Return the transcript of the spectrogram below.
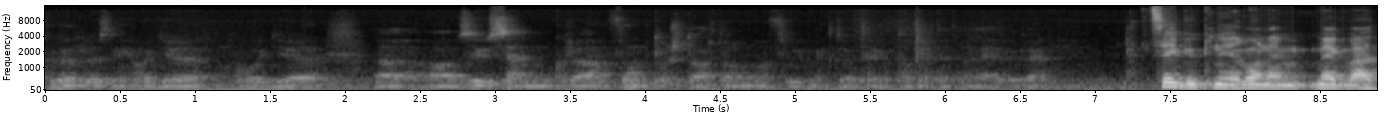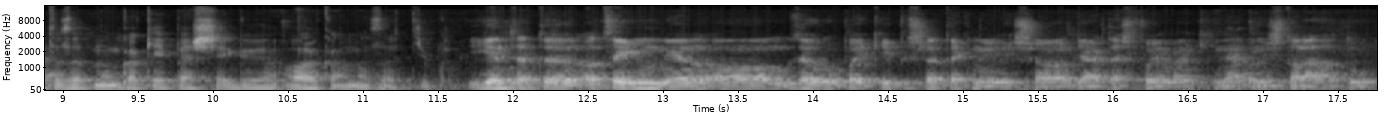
különbözni, hogy, hogy az ő számunkra fontos tartalommal fogjuk megtölteni a tabletet már előre. Cégüknél van-e megváltozott munkaképességű alkalmazottjuk? Igen, tehát a cégünknél az európai képviseleteknél és a gyártás folyamán Kínában is található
